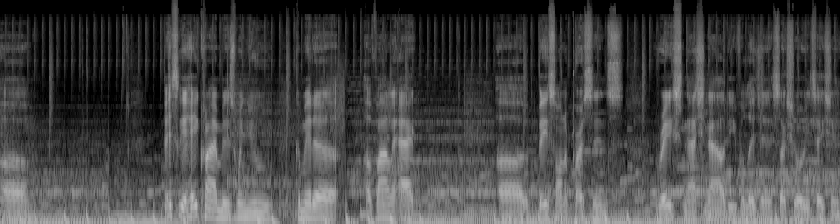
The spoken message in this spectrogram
Uh, basically, a hate crime is when you commit a, a violent act uh, based on a person's race, nationality, religion, sexual orientation,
